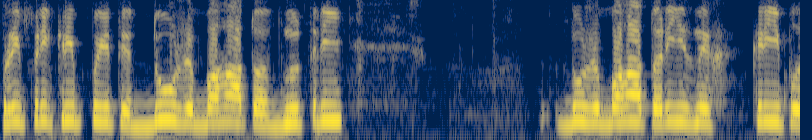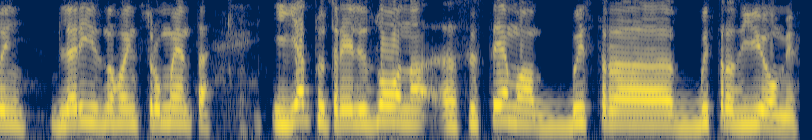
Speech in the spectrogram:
при, прикріпити. Дуже багато внутрі, дуже багато різних кріплень для різного інструмента. І як тут реалізована е, система бистро, бистрозйомів.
